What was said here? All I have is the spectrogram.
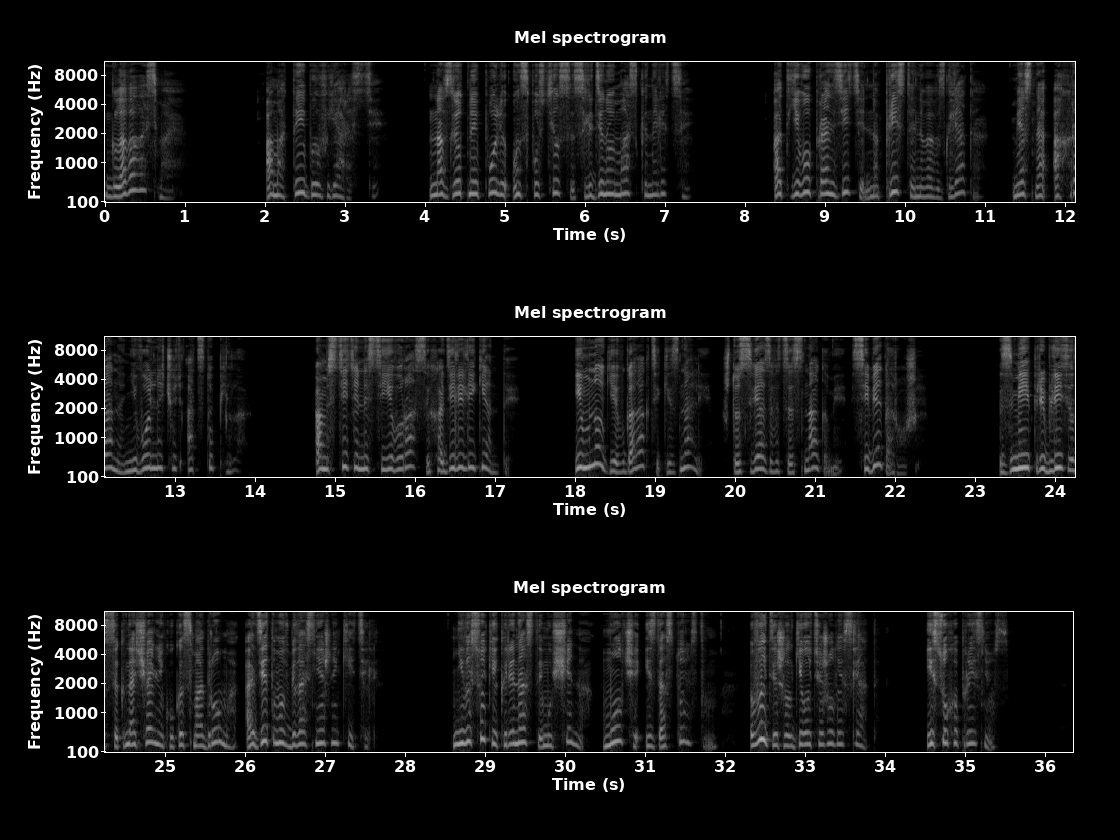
Глава восьмая. Аматей был в ярости. На взлетное поле он спустился с ледяной маской на лице. От его пронзительно пристального взгляда местная охрана невольно чуть отступила. О мстительности его расы ходили легенды, и многие в галактике знали, что связываться с нагами себе дороже. Змей приблизился к начальнику космодрома, одетому в белоснежный китель. Невысокий коренастый мужчина, молча и с достоинством, выдержал его тяжелый взгляд и сухо произнес.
